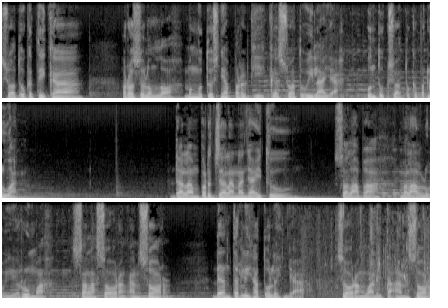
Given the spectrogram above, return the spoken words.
Suatu ketika, Rasulullah mengutusnya pergi ke suatu wilayah untuk suatu keperluan. Dalam perjalanannya itu, Salabah melalui rumah salah seorang ansor dan terlihat olehnya seorang wanita ansor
